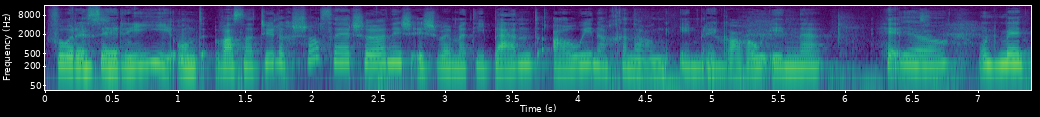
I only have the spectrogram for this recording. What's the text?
von einer Serie. Und was natürlich schon sehr schön ist, ist, wenn man die Band alle nacheinander im Regal innen hat. Ja, und wir,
